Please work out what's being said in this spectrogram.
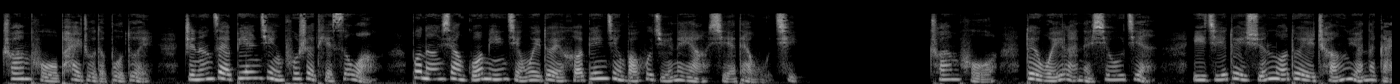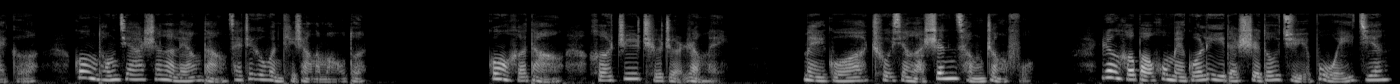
川普派驻的部队只能在边境铺设铁丝网，不能像国民警卫队和边境保护局那样携带武器。川普对围栏的修建以及对巡逻队成员的改革，共同加深了两党在这个问题上的矛盾。共和党和支持者认为。美国出现了深层政府，任何保护美国利益的事都举步维艰。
